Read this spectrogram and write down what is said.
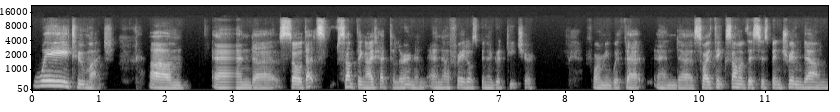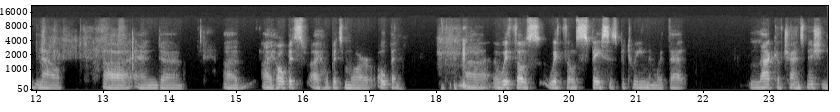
Way too much. Um, and uh, so that's something I've had to learn, and, and Alfredo's been a good teacher for me with that. And uh, so I think some of this has been trimmed down now, uh, and uh, uh, I hope it's I hope it's more open uh, with those with those spaces between them, with that lack of transmission.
